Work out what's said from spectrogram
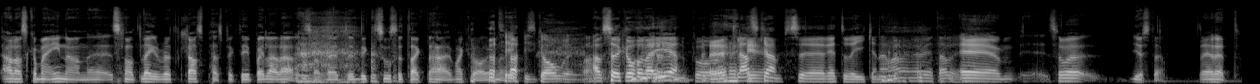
alla ska med innan. eh, Snart lägger du ett klassperspektiv på hela det här. Liksom. Det är mycket sossetack det här. Makraren. Typiskt Gabriel. Han försöker hålla igen på klasskampsretoriken. Ja, jag vet aldrig. Ehm, så just det, det är rätt.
